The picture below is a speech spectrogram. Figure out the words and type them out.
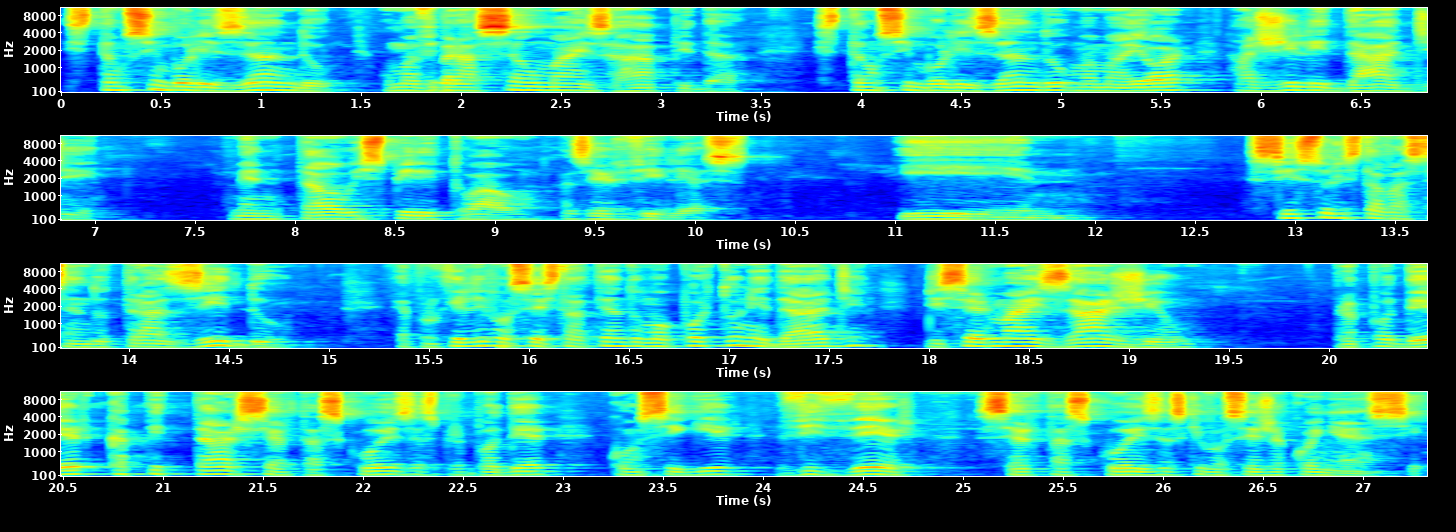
Estão simbolizando uma vibração mais rápida, estão simbolizando uma maior agilidade mental e espiritual, as ervilhas. E se isso estava sendo trazido, é porque você está tendo uma oportunidade de ser mais ágil para poder captar certas coisas, para poder conseguir viver certas coisas que você já conhece.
